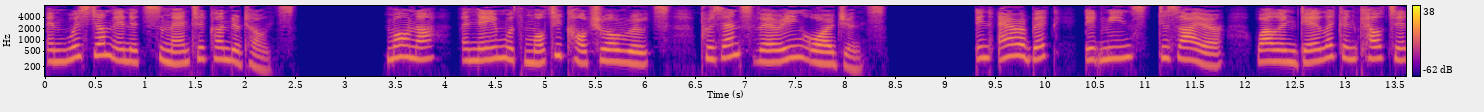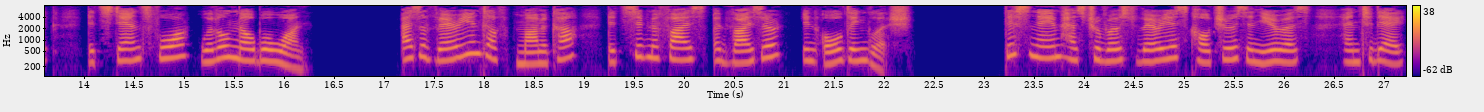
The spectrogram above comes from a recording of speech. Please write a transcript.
and wisdom in its semantic undertones. Mona, a name with multicultural roots, presents varying origins. In Arabic, it means desire, while in Gaelic and Celtic, it stands for little noble one. As a variant of Monica, it signifies advisor in Old English. This name has traversed various cultures and eras, and today,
